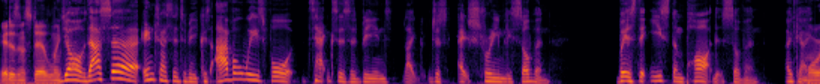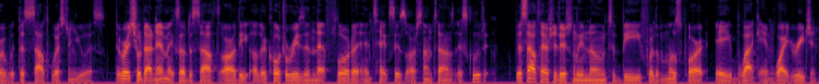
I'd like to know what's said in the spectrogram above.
It is instead linked Yo, that's uh interesting to me because I've always thought Texas as being like just extremely southern, but it's the eastern part that's southern. Okay. more with the southwestern U.S. The racial dynamics of the South are the other cultural reason that Florida and Texas are sometimes excluded. The South has traditionally known to be, for the most part, a black and white region.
